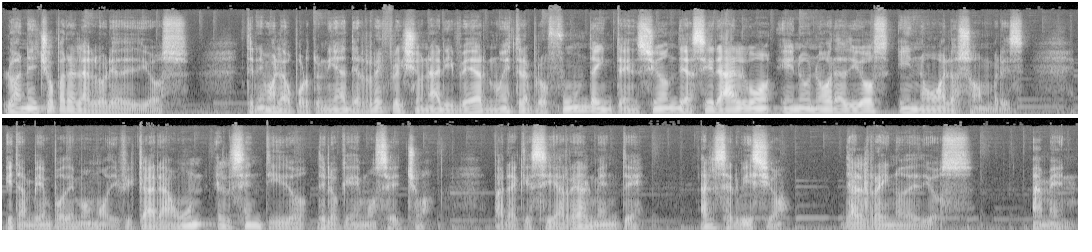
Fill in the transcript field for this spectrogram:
lo han hecho para la gloria de Dios. Tenemos la oportunidad de reflexionar y ver nuestra profunda intención de hacer algo en honor a Dios y no a los hombres y también podemos modificar aún el sentido de lo que hemos hecho para que sea realmente al servicio del reino de Dios. Amén.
